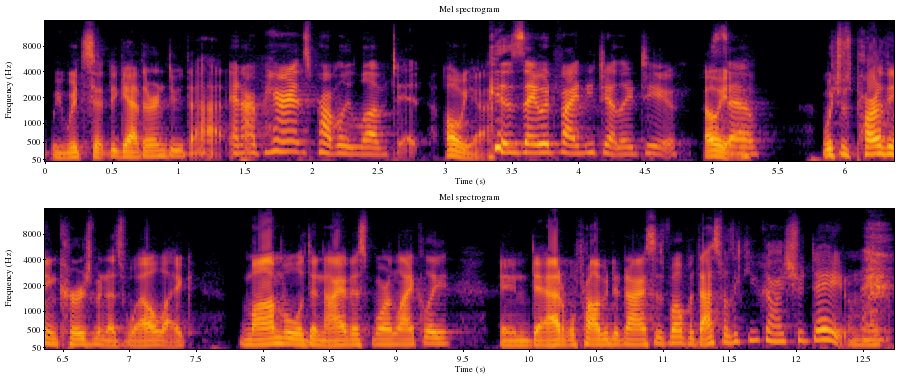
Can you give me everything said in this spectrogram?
we would sit together and do that. and our parents probably loved it Oh, yeah. because they would find each other too. Oh, yeah. So, Which was part of the encouragement as well. Like, mom will deny this more than likely, and dad will probably deny us as well. But that's what, like, you guys should date. I'm like,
